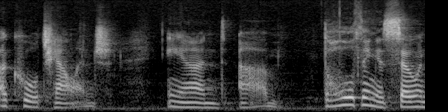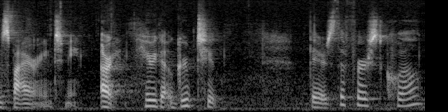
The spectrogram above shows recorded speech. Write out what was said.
a cool challenge. And um, the whole thing is so inspiring to me. All right, here we go, group two. There's the first quilt.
